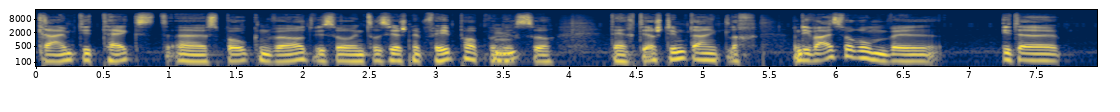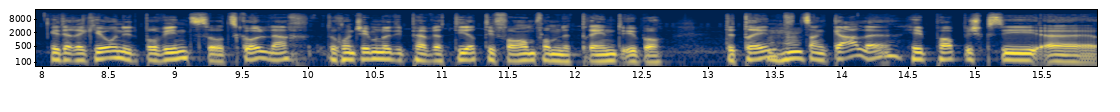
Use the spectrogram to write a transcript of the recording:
gereimte Text, äh, Spoken Word, wieso interessierst du nicht für Hip-Hop? Und mhm. ich so, denke, ja, stimmt eigentlich. Und ich weiß warum, weil in der, in der Region, in der Provinz, so zu Goldach, du kommst immer noch die pervertierte Form von einem Trend über. Der Trend mhm. in St. Gallen, Hip-Hop, war äh,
